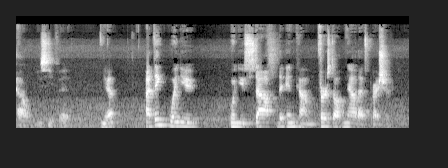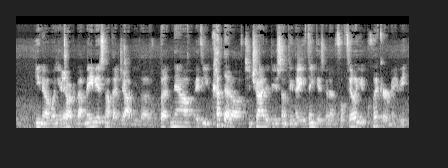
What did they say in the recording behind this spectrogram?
how you see fit. Yeah. I think when you when you stop the income, first off, now that's pressure. You know, when you're talking about maybe it's not that job you love, but now if you cut that off to try to do something that you think is going to fulfill you quicker, maybe,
